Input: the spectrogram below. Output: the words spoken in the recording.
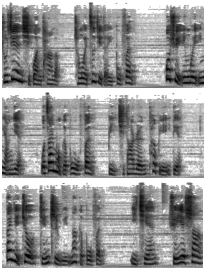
逐渐习惯它了，成为自己的一部分。或许因为阴阳眼，我在某个部分比其他人特别一点，但也就仅止于那个部分。以前学业上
